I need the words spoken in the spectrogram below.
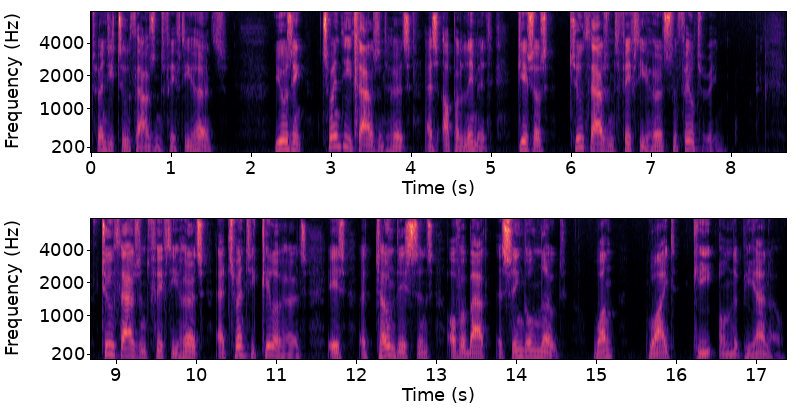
22,050 Hz. Using 20,000 Hz as upper limit gives us 2050 Hz to filtering. 2050 Hz at 20 kHz is a tone distance of about a single note, one white key on the piano.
